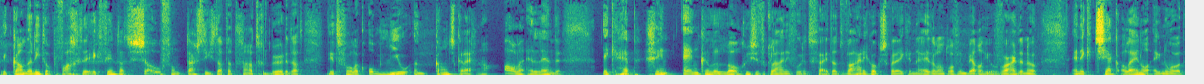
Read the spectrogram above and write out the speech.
Ik kan daar niet op wachten. Ik vind dat zo fantastisch dat dat gaat gebeuren. Dat dit volk opnieuw een kans krijgt na alle ellende. Ik heb geen enkele logische verklaring voor het feit dat waar ik ook spreek in Nederland of in België of waar dan ook. En ik check alleen al, ik noem wat,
